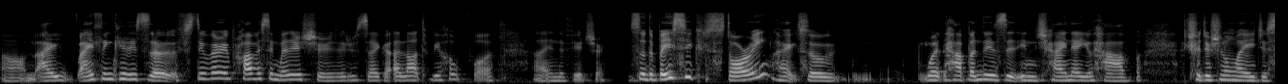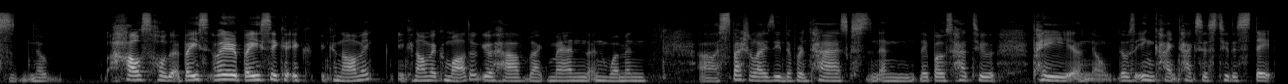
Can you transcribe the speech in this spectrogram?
Um, I, I think it is a still very promising literature. There's like a lot to be hopeful uh, in the future. So the basic story, right, so what happened is in China you have traditionally just you know household base, very basic economic economic model. You have like men and women uh, specialize in different tasks, and they both had to pay you know, those in-kind taxes to the state.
